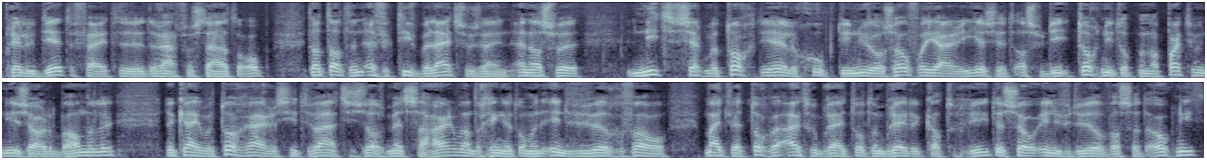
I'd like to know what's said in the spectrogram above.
preludeert de feit uh, de Raad van State op... dat dat een effectief beleid zou zijn. En als we niet, zeg maar toch, die hele groep die nu al zoveel jaren hier zit... als we die toch niet op een aparte manier zouden behandelen... dan krijgen we toch rare situaties zoals met Sahar. Want dan ging het om een individueel geval... maar het werd toch weer uitgebreid tot een brede categorie. Dus zo individueel was dat ook niet.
